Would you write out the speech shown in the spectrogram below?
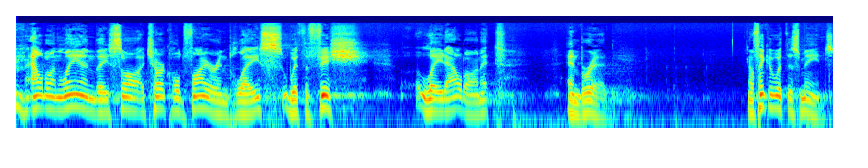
out on land, they saw a charcoal fire in place with the fish laid out on it and bread. Now, think of what this means.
